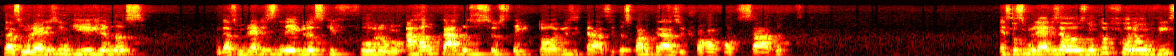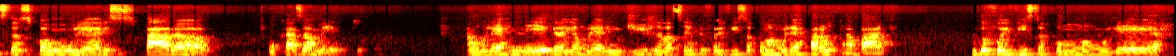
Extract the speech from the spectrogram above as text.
das mulheres indígenas, das mulheres negras que foram arrancadas dos seus territórios e trazidas para o Brasil de forma forçada. Essas mulheres elas nunca foram vistas como mulheres para o casamento a mulher negra e a mulher indígena, ela sempre foi vista como uma mulher para o trabalho. Nunca foi vista como uma mulher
